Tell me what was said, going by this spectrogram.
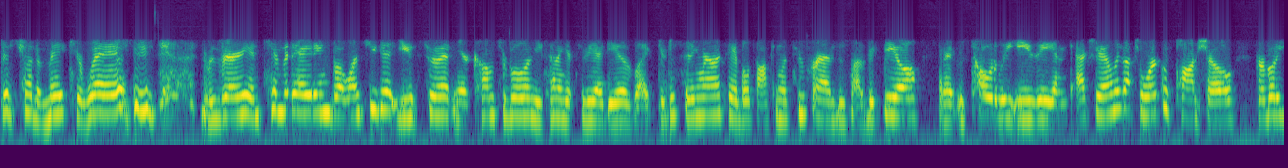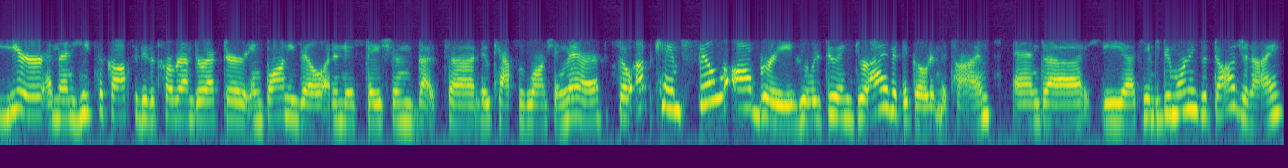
just trying to make your way. it was very intimidating, but once you get used to it and you're comfortable and you kind of get to the idea of like, you're just sitting around a table talking with two friends, it's not a big deal. And it was totally easy. And actually, I only got to work with Poncho for about a year, and then he took off to be the program director in Bonnyville at a new station that uh, Newcaps was launching there. So up came Phil Aubrey, who was doing Drive at the Goat in the time, and uh, he uh, came to do mornings with Dodge and I.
